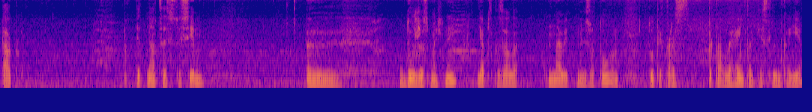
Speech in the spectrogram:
Так. 15-107. Дуже смачний, я б сказала, навіть не за того. Тут якраз така легенька кислинка є.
